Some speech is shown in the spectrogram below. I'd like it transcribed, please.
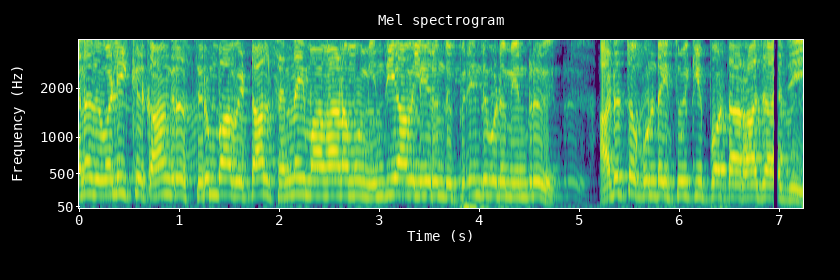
எனது வழிக்கு காங்கிரஸ் திரும்பாவிட்டால் சென்னை மாகாணமும் இந்தியாவில் இருந்து பிரிந்துவிடும் என்று அடுத்த குண்டை தூக்கி போட்டார் ராஜாஜி.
